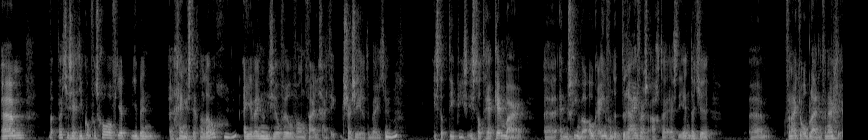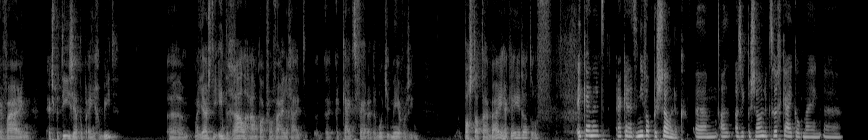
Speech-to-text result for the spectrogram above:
Um, wat je zegt, je komt van school of je, je bent een chemisch technoloog mm -hmm. en je weet nog niet zoveel van veiligheid. Ik chargeer het een beetje. Mm -hmm. Is dat typisch? Is dat herkenbaar? Uh, en misschien wel ook een van de drijvers achter SDN, dat je uh, vanuit je opleiding, vanuit je ervaring, expertise hebt op één gebied. Uh, maar juist die integrale aanpak van veiligheid eh, kijkt verder. Daar moet je meer voor zien. Past dat daarbij? Herken je dat? Of? Ik ken het, herken het in ieder geval persoonlijk. Um, als, ik persoonlijk terugkijk op mijn uh,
